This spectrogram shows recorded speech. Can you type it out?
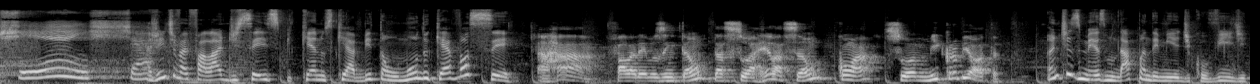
ciência. A gente vai falar de seres pequenos que habitam o mundo que é você. Ahá! Falaremos então da sua relação com a sua microbiota. Antes mesmo da pandemia de Covid,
